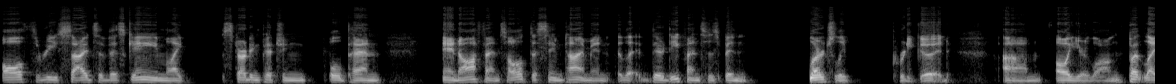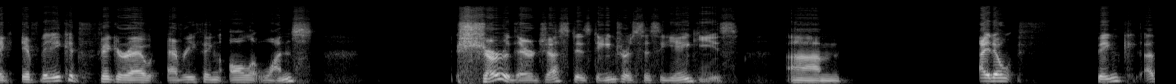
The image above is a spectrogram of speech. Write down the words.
all three sides of this game, like starting pitching, bullpen, and offense all at the same time, and their defense has been largely pretty good um, all year long. But like, if they could figure out everything all at once, sure, they're just as dangerous as the Yankees. Um, I don't think. Uh,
